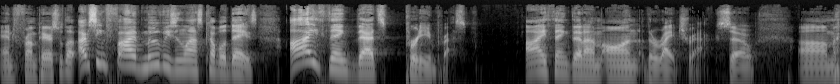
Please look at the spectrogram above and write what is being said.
and From Paris with Love. I've seen five movies in the last couple of days. I think that's pretty impressive. I think that I'm on the right track. So, um,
